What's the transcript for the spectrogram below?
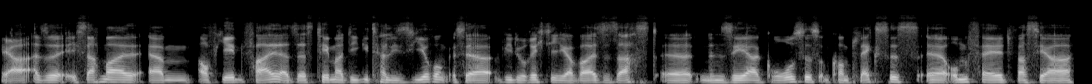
Ja, also ich sag mal, ähm, auf jeden Fall. Also das Thema Digitalisierung ist ja, wie du richtigerweise sagst, äh, ein sehr großes und komplexes äh, Umfeld, was ja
